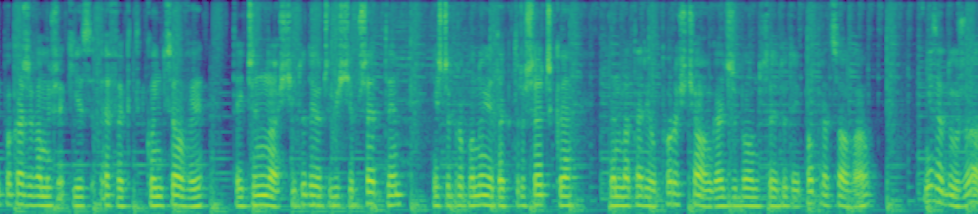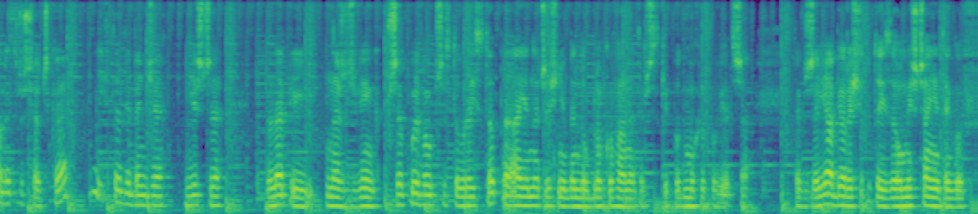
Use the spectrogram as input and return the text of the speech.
i pokażę Wam już jaki jest efekt końcowy tej czynności. Tutaj oczywiście przed tym jeszcze proponuję tak troszeczkę ten materiał porozciągać, żeby on sobie tutaj popracował. Nie za dużo, ale troszeczkę i wtedy będzie jeszcze lepiej nasz dźwięk przepływał przez tą rejstopę, a jednocześnie będą blokowane te wszystkie podmuchy powietrza. Także ja biorę się tutaj za umieszczanie tego w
